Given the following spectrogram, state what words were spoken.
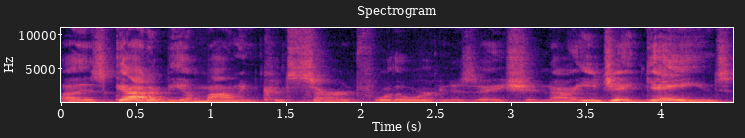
has got to be a mounting concern for the organization. Now, EJ Gaines,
